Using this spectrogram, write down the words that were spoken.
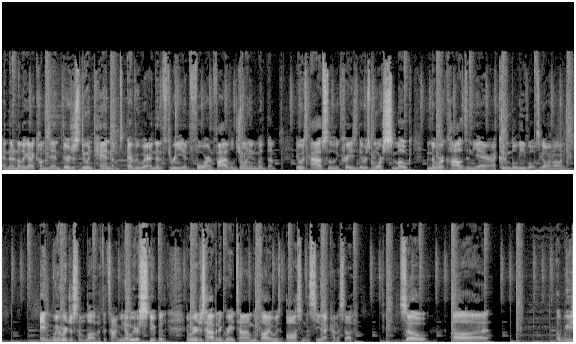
and then another guy comes in. They're just doing tandems everywhere, and then three and four and five will join in with them. It was absolutely crazy. There was more smoke than there were clouds in the air. I couldn't believe what was going on. And we were just in love at the time. You know, we were stupid and we were just having a great time. We thought it was awesome to see that kind of stuff. So, uh, we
